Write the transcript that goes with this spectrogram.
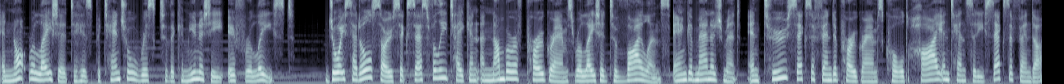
and not related to his potential risk to the community if released. Joyce had also successfully taken a number of programs related to violence, anger management, and two sex offender programs called High Intensity Sex Offender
